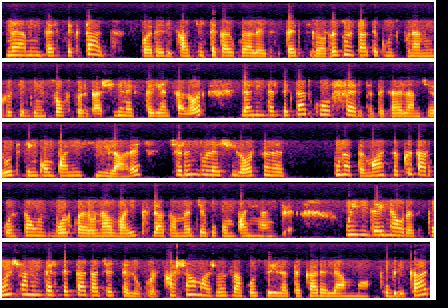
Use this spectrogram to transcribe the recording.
Noi am intersectat păreri, aceste calcule ale experților, rezultate, cum spuneam, inclusiv din software, dar și din experiența lor, le-am intersectat cu oferte pe care le-am cerut din companii similare, cerându-le și lor să ne pună pe masă cât ar costa un zbor cu aeronava X dacă merge cu compania Y. Unii dintre ei ne-au răspuns și am intersectat aceste lucruri. Așa am ajuns la costurile pe care le-am uh, publicat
